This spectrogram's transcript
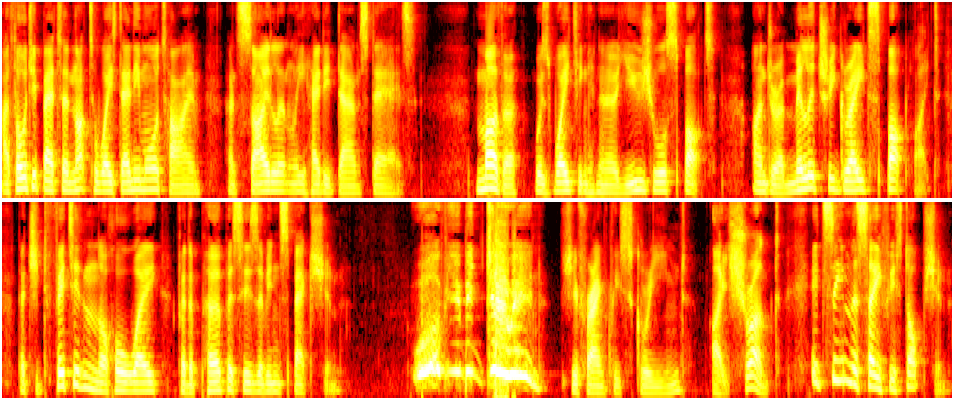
I thought it better not to waste any more time and silently headed downstairs. Mother was waiting in her usual spot, under a military grade spotlight that she'd fitted in the hallway for the purposes of inspection. What have you been doing? she frankly screamed. I shrugged. It seemed the safest option,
